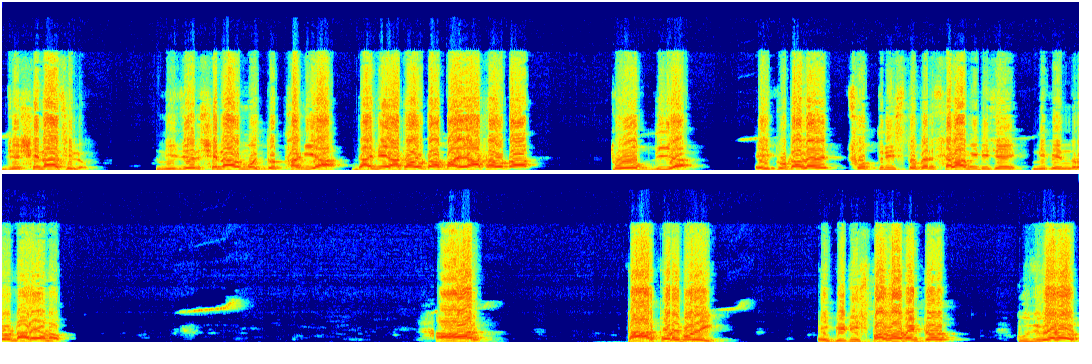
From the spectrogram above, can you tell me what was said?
যে সেনা ছিল, নিজের সেনার মধ্য থাকিয়া ডাইনে আঠারোটা, বায়ে আঠারোটা তোপ দিয়া এই টোটালে ছত্রিশ তোপের সেলামি দিছে নৃপেন্দ্র নারায়ণক। আর তার পরে পরেই এই ব্রিটিশ পার্লামেন্টত কুচবিহারত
